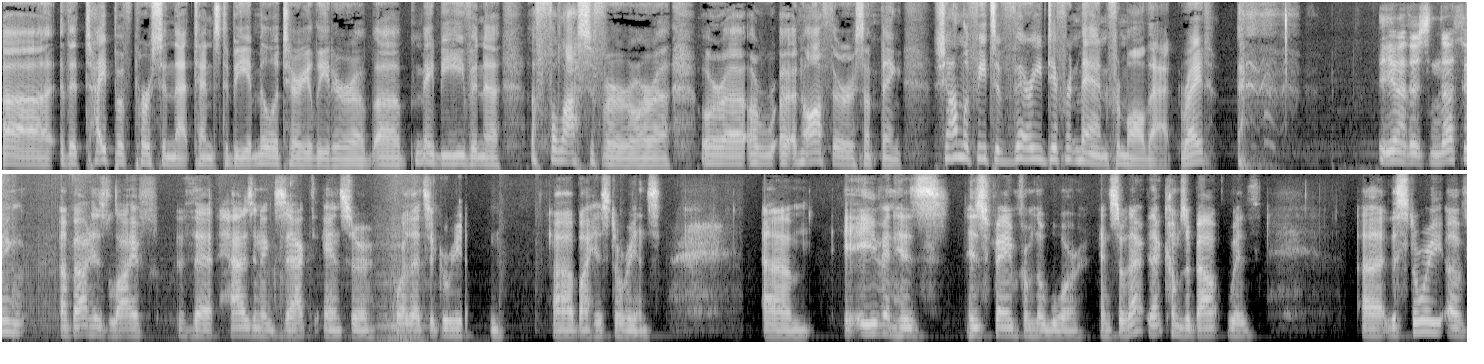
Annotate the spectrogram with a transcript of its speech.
uh, the type of person that tends to be a military leader, a, maybe even a, a, philosopher or a, or an author or something. Jean Lafitte's a very different man from all that, right? yeah, there's nothing about his life that has an exact answer or that's agreed on uh, by historians. Um, even his his fame from the war, and so that that comes about with uh, the story of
